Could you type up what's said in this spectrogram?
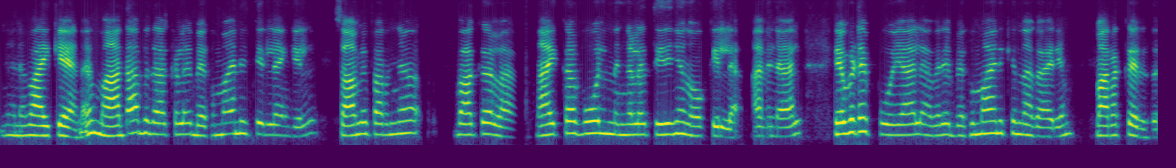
ഞാൻ വായിക്കുകയാണ് മാതാപിതാക്കളെ ബഹുമാനിച്ചില്ലെങ്കിൽ സ്വാമി പറഞ്ഞ വാക്കുകളാണ് നായ്ക്കൾ പോലും നിങ്ങളെ തിരിഞ്ഞു നോക്കില്ല. അതിനാൽ എവിടെ പോയാൽ അവരെ ബഹുമാനിക്കുന്ന കാര്യം മറക്കരുത്.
